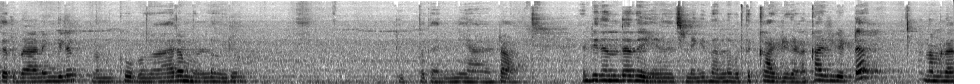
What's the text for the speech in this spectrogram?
ചെറുതാണെങ്കിലും നമുക്ക് ഉപകാരമുള്ള ഒരു ടിപ്പ് തന്നെയാണ് കേട്ടോ എന്നിട്ട് ഇതെന്താ ചെയ്യുന്നത് വെച്ചിട്ടുണ്ടെങ്കിൽ നല്ല വൃത്തി കഴുകണം. കഴുകിയിട്ട് നമ്മുടെ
